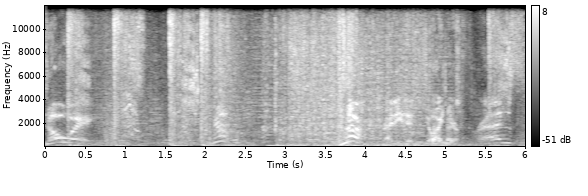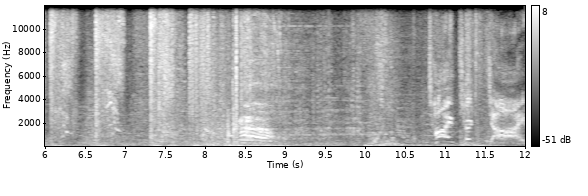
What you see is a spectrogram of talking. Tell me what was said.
No way! Ready to join your friends? Time to die,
